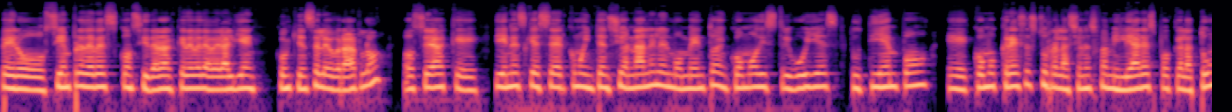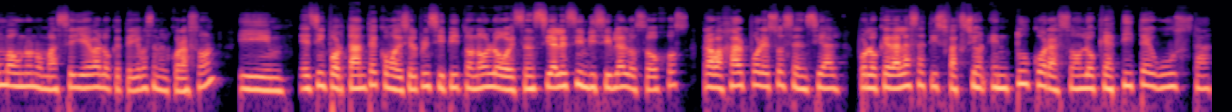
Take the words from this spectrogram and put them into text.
pero siempre debes considerar que debe de haber alguien con quien celebrarlo. O sea que tienes que ser como intencional en el momento en cómo distribuyes tu tiempo, eh, cómo creces tus relaciones familiares, porque la tumba uno nomás se lleva lo que te llevas en el corazón. Y es importante, como decía el principito, ¿no? Lo esencial es invisible a los ojos. Trabajar por eso esencial, por lo que da la satisfacción en tu corazón, lo que a ti te gusta,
